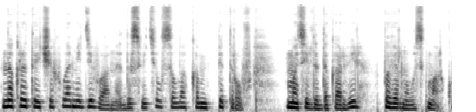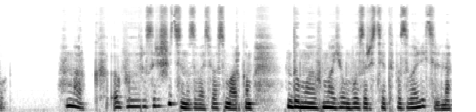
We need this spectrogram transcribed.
накрытые чехлами диваны, досветился лаком Петров. Матильда де Карвиль повернулась к Марку. «Марк, вы разрешите называть вас Марком? Думаю, в моем возрасте это позволительно.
